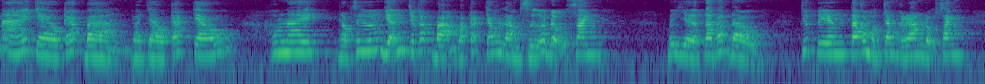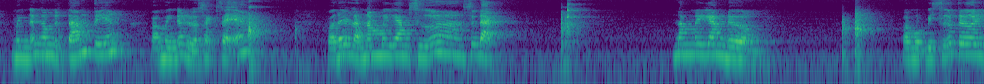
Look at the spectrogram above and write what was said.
ái chào các bạn và chào các cháu. Hôm nay Ngọc sẽ hướng dẫn cho các bạn và các cháu làm sữa đậu xanh. Bây giờ ta bắt đầu. Trước tiên ta có 100g đậu xanh. Mình đã ngâm được 8 tiếng và mình đã rửa sạch sẽ. Và đây là 50g sữa sữa đặc. 50g đường và một bịch sữa tươi.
